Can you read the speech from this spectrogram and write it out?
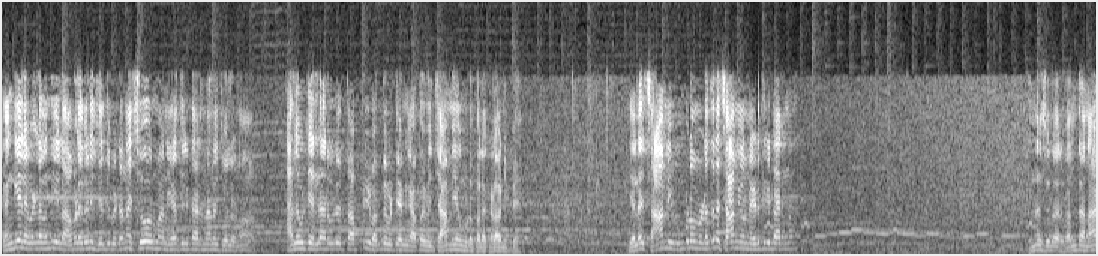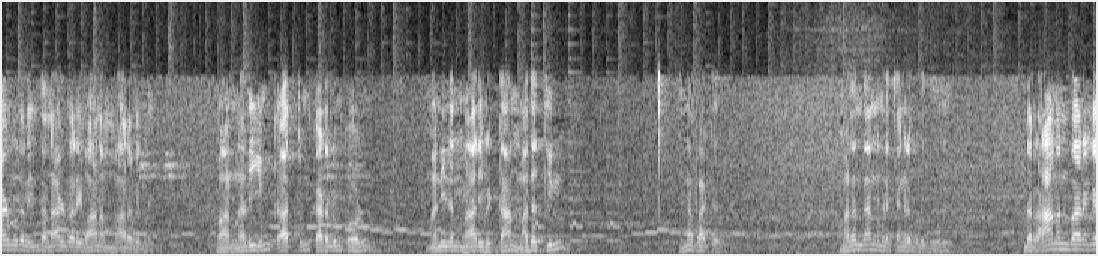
கங்கையில் வெள்ளம் வந்து இல்லை அவ்வளோ பேரும் செத்து போயிட்டானா சிவருமான் ஏற்றுக்கிட்டா இருந்தானே சொல்லணும். அதை விட்டு எல்லாரும் தப்பி வந்து விட்டேனுங்க. அப்போ இவன் சாமியை கூட போல கலவணிப்பேன் இதெல்லாம் சாமி கும்பிடும் இடத்துல சாமி ஒன்று எடுத்துக்கிட்டாருன்னா? என்ன சொல்வார் வந்த நாள் முதல் இந்த நாள் வரை வானம் மாறவில்லை. வான் நதியும் காற்றும் கடலும் கோளும் மனிதன் மாறிவிட்டான் மதத்தில். என்ன பாட்டு அது? மதம் தான் நம்மளை சங்கடப்படுத்துது. இந்த ராமன் பாருங்க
